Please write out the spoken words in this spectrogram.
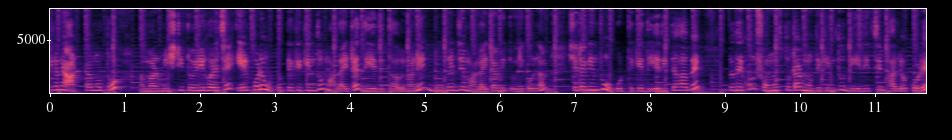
এখানে আটটা মতো আমার মিষ্টি তৈরি হয়েছে। এরপরে উপর থেকে কিন্তু মালাইটা দিয়ে দিতে হবে। মানে দুধের যে মালাইটা আমি তৈরি করলাম, সেটা কিন্তু উপর থেকে দিয়ে দিতে হবে। তো দেখুন, সমস্তটার মধ্যে কিন্তু দিয়ে দিচ্ছি ভালো করে।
